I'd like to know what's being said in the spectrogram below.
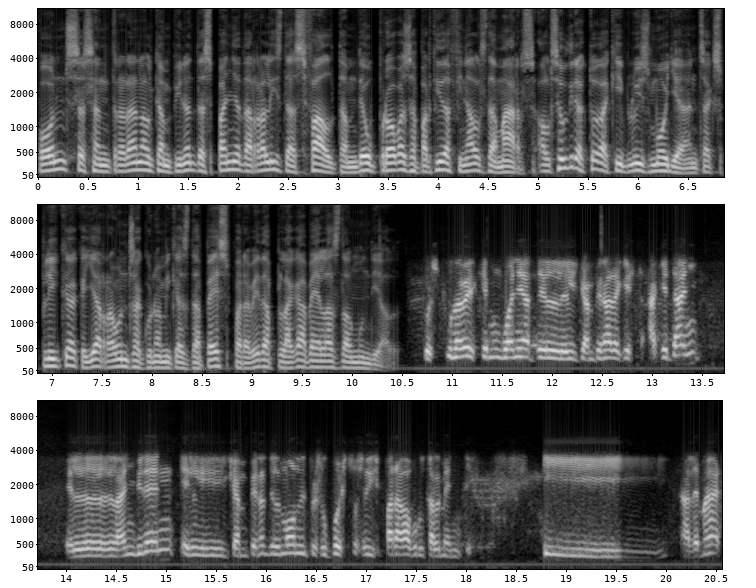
Pons se centrarà en el Campionat d'Espanya de ral·lis d'asfalt, amb 10 proves a partir de finals de març. El seu director d'equip, Lluís Moya, ens explica que hi ha raons econòmiques de pes per haver de plegar veles del Mundial. Pues una vez que hem guanyat el, el campionat aquest, aquest any, l'any vinent, el campionat del món, el presupuesto se disparava brutalmente. Y además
